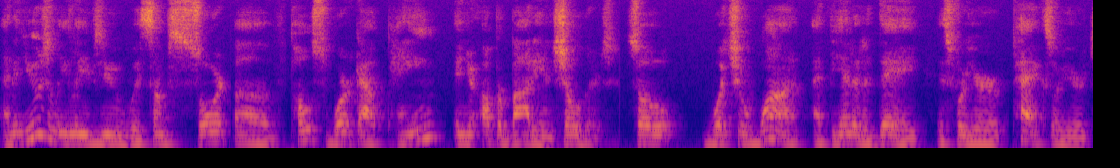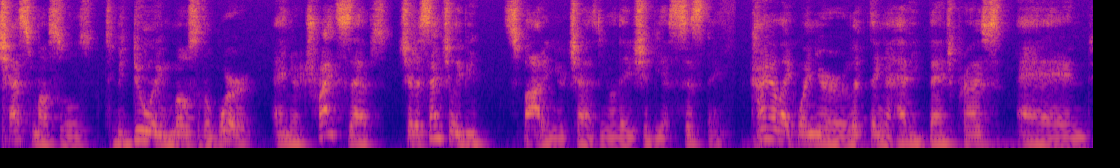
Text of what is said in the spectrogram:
And it usually leaves you with some sort of post workout pain in your upper body and shoulders. So, what you want at the end of the day is for your pecs or your chest muscles to be doing most of the work, and your triceps should essentially be spotting your chest. You know, they should be assisting kind of like when you're lifting a heavy bench press and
